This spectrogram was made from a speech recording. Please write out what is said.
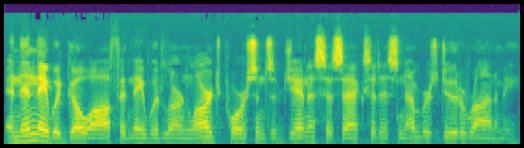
And then they would go off and they would learn large portions of Genesis, Exodus, Numbers, Deuteronomy,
